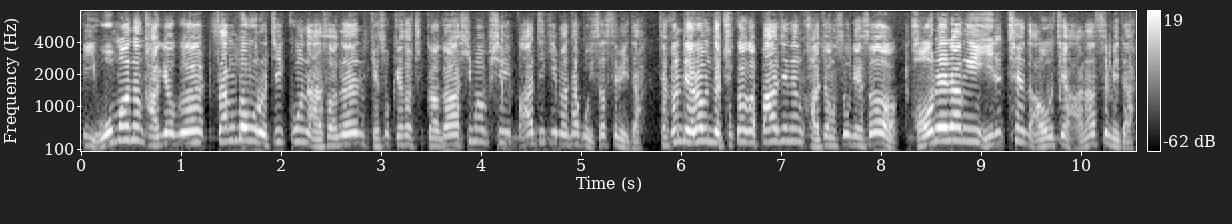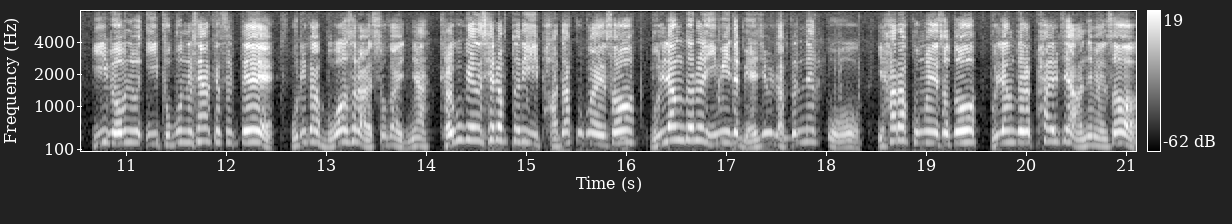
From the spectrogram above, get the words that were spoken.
이 5만 원 가격을 쌍봉으로 찍고 나서는 계속해서 주가가 힘없이 빠지기만 하고 있었습니다. 자, 그런데 여러분들 주가가 빠지는 과정 속에서 거래량이 일체 나오지 않았습니다. 이 부분, 이 부분을 생각했을 때 우리가 무엇을 알 수가 있냐? 결국에는 세력들이 이 바닥 구간에서 물량들을 이미 매집을 다 끝냈고 이 하락 국면에서도 물량들을 팔지 않으면서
